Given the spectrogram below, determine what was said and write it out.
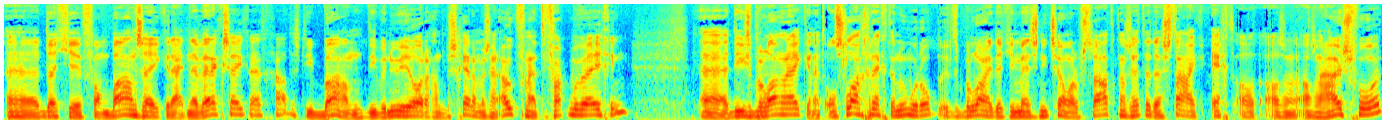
Uh, dat je van baanzekerheid naar werkzekerheid gaat. Dus die baan die we nu heel erg aan het beschermen zijn... ook vanuit de vakbeweging... Uh, die is belangrijk. En het ontslagrecht en noem maar op. Het is belangrijk dat je mensen niet zomaar op straat kan zetten. Daar sta ik echt als een, als een huis voor.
